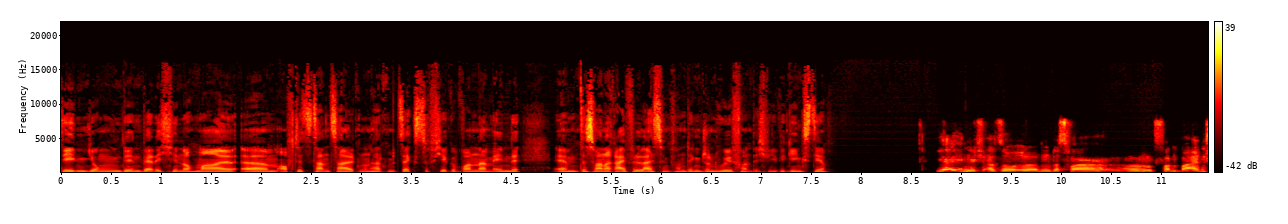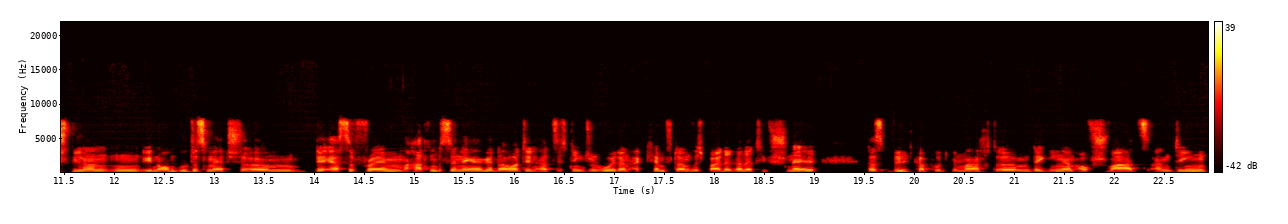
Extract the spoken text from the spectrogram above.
den Jungen, den werde ich hier nochmal ähm, auf Distanz halten und hat mit 6 zu 4 gewonnen am Ende. Ähm, das war eine reife Leistung von Ding Junhui, fand ich. Wie, wie ging es dir? Ja, ähnlich. Also ähm, das war ähm, von beiden Spielern ein enorm gutes Match. Ähm, der erste Frame hat ein bisschen länger gedauert, den hat sich Ding Junhui dann erkämpft, haben sich beide relativ schnell das Bild kaputt gemacht. Ähm, der ging dann auf Schwarz an Ding.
